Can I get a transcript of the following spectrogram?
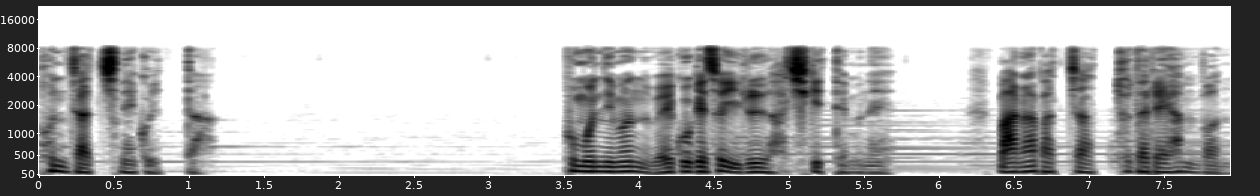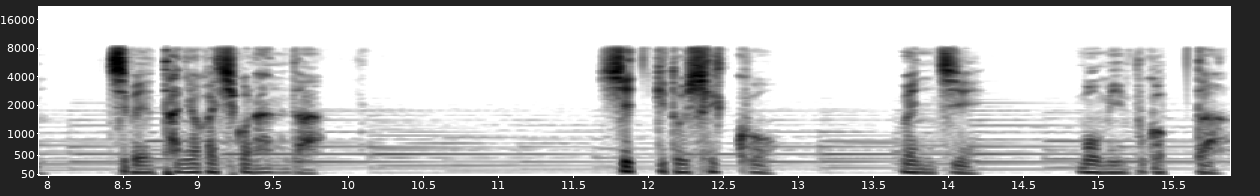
혼자 지내고 있다. 부모님은 외국에서 일을 하시기 때문에 많아봤자 두 달에 한 번 집에 다녀가시곤 한다. 씻기도 싫고 왠지 몸이 무겁다.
